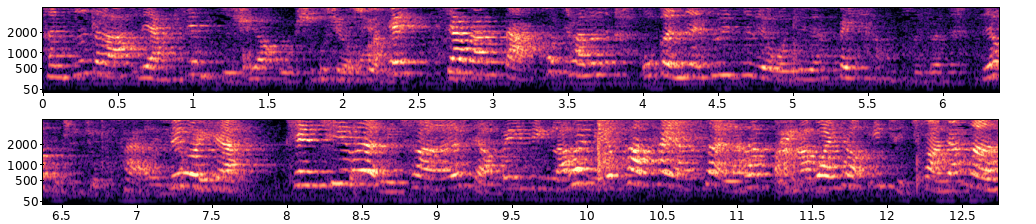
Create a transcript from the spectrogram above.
很值得啊。两件只需要五十九，OK，下单打扣它的，我本身也是会自留，我觉得非常值得，只要五十九块而已。所以我讲。天气热，你穿了个小背心，然后你又怕太阳晒，然后把它外套一起穿上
